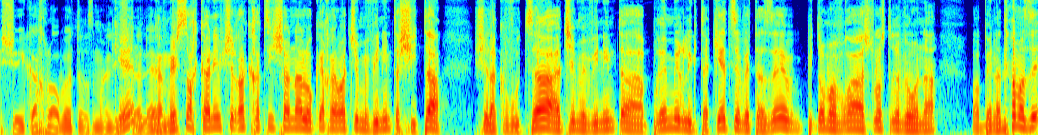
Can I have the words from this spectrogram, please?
שייקח לו הרבה יותר זמן כן, להשתלב. גם יש שחקנים שרק חצי שנה לוקח להם עד שמבינים את השיטה של הקבוצה, עד שמבינים את הפרמייר ליג, את הקצב, את הזה, פתאום עברה שלושת רבעי עונה, והבן אדם הזה,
